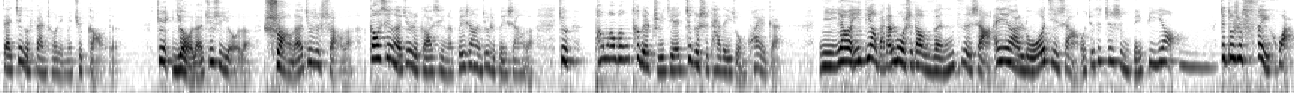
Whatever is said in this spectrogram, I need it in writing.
在这个范畴里面去搞的，就有了就是有了，爽了就是爽了，高兴了就是高兴了，悲伤了就是悲伤了，就砰砰砰特别直接，这个是它的一种快感。你要一定要把它落实到文字上，哎呀，逻辑上，我觉得这是没必要，这都是废话，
